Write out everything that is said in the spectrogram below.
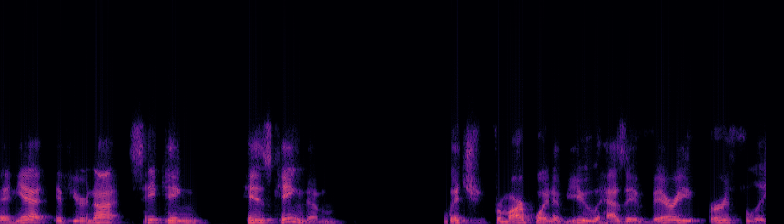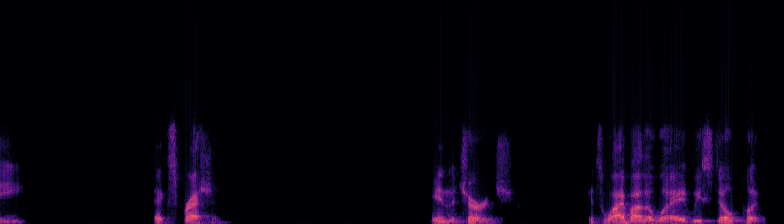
And yet, if you're not seeking His kingdom, which from our point of view has a very earthly expression in the church. It's why, by the way, we still put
